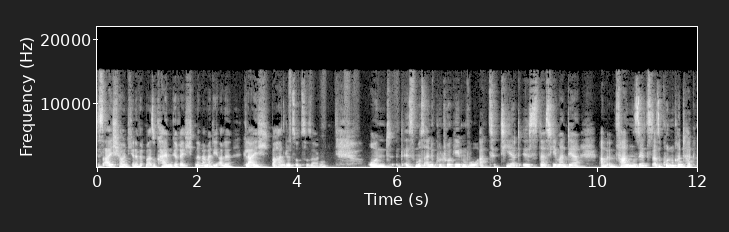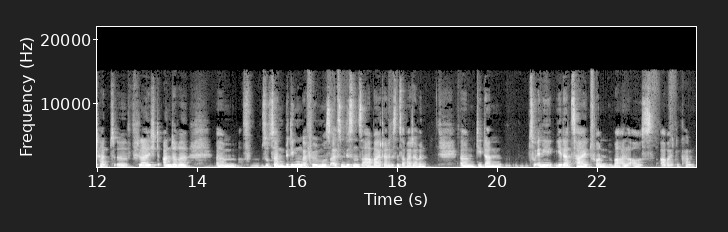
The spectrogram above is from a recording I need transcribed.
das Eichhörnchen. Da wird man also keimgerecht, ne? wenn man die alle gleich behandelt sozusagen. Und es muss eine Kultur geben, wo akzeptiert ist, dass jemand, der am Empfang sitzt, also Kundenkontakt hat, äh, vielleicht andere ähm, sozusagen Bedingungen erfüllen muss als ein Wissensarbeiter, eine Wissensarbeiterin, ähm, die dann zu any, jeder Zeit von überall aus arbeiten kann.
